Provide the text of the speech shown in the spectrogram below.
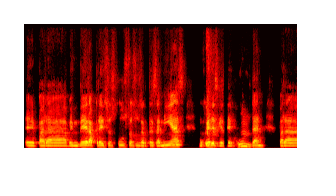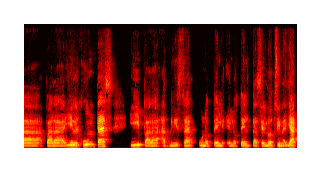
eh, para vender a precios justos sus artesanías, mujeres que se juntan para, para ir juntas y para administrar un hotel, el Hotel Tazelotzin, allá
